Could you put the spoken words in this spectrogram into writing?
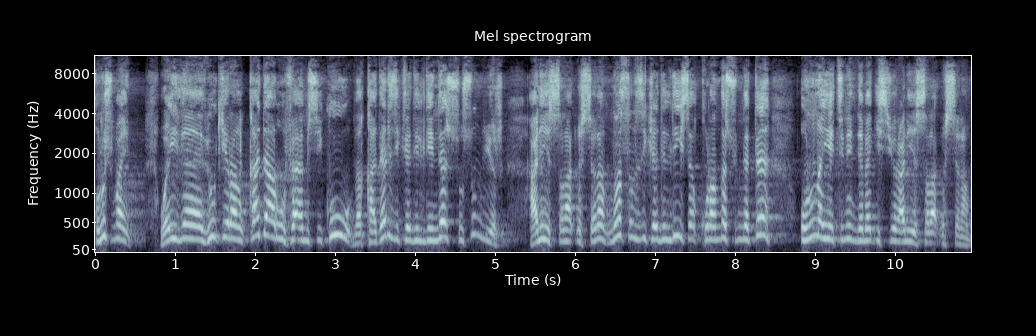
Konuşmayın. Ve izâ zukiral kaderu feemsikû. Ve kader zikredildiğinde susun diyor. Aleyhissalatü vesselam. Nasıl zikredildiyse Kur'an'da sünnette onun ayetinin demek istiyor aleyhissalatü vesselam.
